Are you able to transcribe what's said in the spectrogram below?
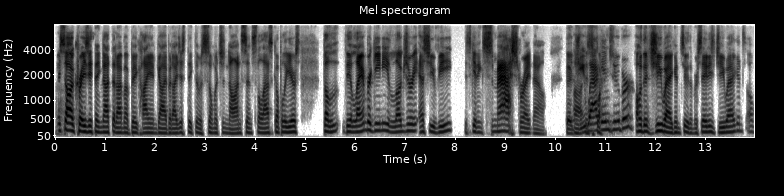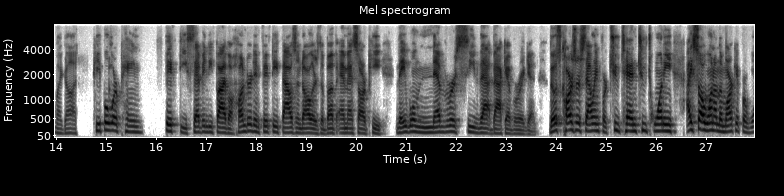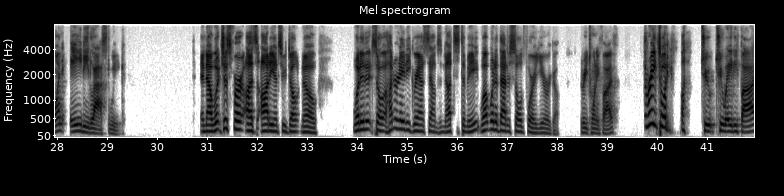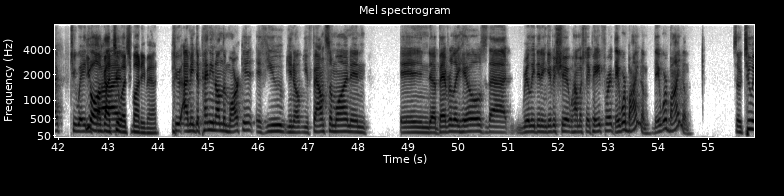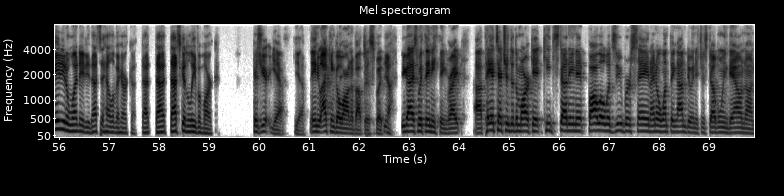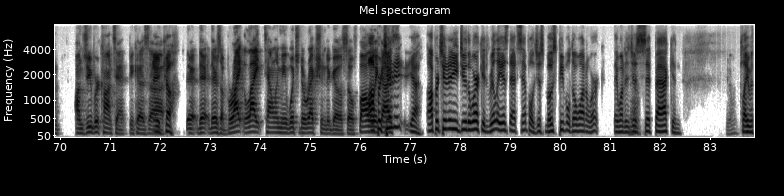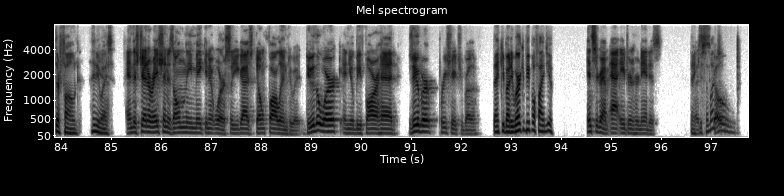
I saw a crazy thing. Not that I'm a big high end guy, but I just think there was so much nonsense the last couple of years. The the Lamborghini luxury SUV is getting smashed right now. The G Wagon, uh, Zuber? Oh, the G Wagon too. The Mercedes G Wagons. Oh my God. People were paying 50 75 150000 dollars above msrp they will never see that back ever again those cars are selling for 210 220 i saw one on the market for 180 last week and now what just for us audience who don't know what did it so 180 grand sounds nuts to me. What would have that have sold for a year ago? 325 325 Two, 285 285 you all got too much money man. To i mean depending on the market if you you know you found someone in in uh, beverly hills that really didn't give a shit how much they paid for it they were buying them they were buying them so 280 to 180 that's a hell of a haircut. That that that's going to leave a mark. Because you're yeah yeah. Anyway i can go on about this but yeah. you guys with anything right? Uh, pay attention to the market keep studying it follow what zuber's saying. I know one thing i'm doing is just doubling down on on zuber content because uh, there, there, there, there's a bright light telling me which direction to go. So follow opportunity it, yeah opportunity do the work. It really is that simple. Just most people don't want to work. They want to yeah. just sit back and play with their phone. Anyways. yeah. And this generation is only making it worse. So you guys don't fall into it. Do the work and you'll be far ahead. Zuber, appreciate you, brother. Thank you, buddy. Where can people find you? Instagram at Adrian Hernandez. Thank Let's you so much. Go.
